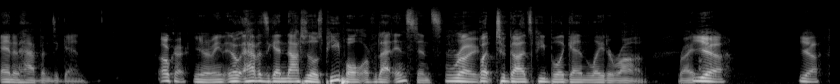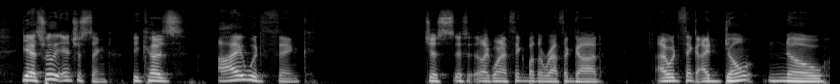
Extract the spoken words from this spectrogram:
and it happens again. Okay. You know what I mean? It happens again, not to those people or for that instance, Right. but to God's people again later on, right? Yeah. Yeah. Yeah, it's really interesting because I would think just if like when I think about the wrath of God, I would think I don't know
